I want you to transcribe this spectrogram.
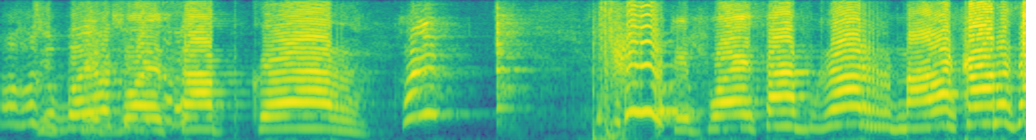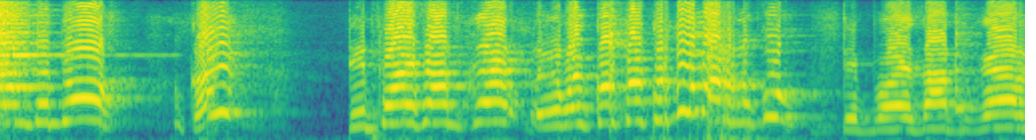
अगं बाई, असं टिपोय कसं- साफ कर. काय? टिपोय साफ कर. मला काम सांगतो तू. काय? टिपोय साफ कर. अगं बाई करतोय करतोय मारू नको. टिपोय साफ कर.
